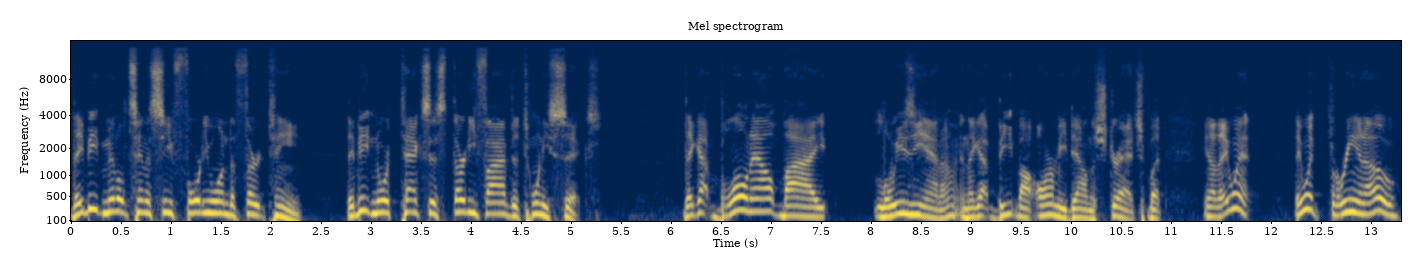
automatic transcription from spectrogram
They beat Middle Tennessee 41 to 13. They beat North Texas 35 to 26. They got blown out by Louisiana and they got beat by Army down the stretch, but you know, they went they went 3 and 0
